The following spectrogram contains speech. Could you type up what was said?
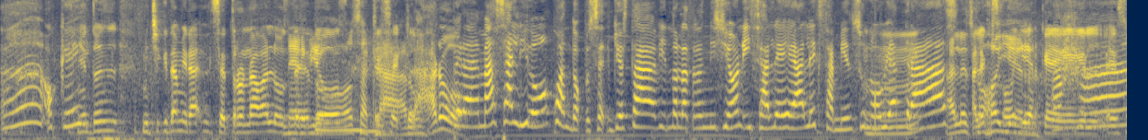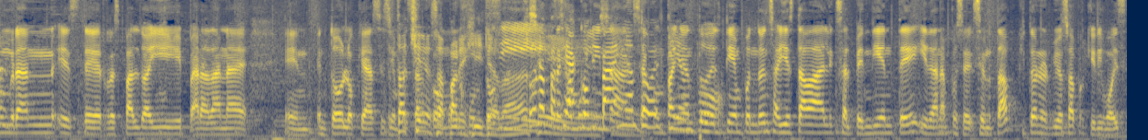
Ah, ok. Y entonces mi chiquita, mira, se tronaba los Nerviosa, dedos. Claro. claro. Pero además salió cuando pues, yo estaba viendo la transmisión y sale Alex, también su novia atrás. Alex Alex Hoyer. Hoyer, que Ajá. es un gran este respaldo ahí para Dana en, en todo lo que hace. Siempre Está chida están esa como muy parejita, una Sí. pareja Se muy acompañan se todo el acompañan tiempo. todo el tiempo. Entonces ahí estaba Alex al pendiente y Dana pues se, se notaba un poquito nerviosa porque digo, es,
